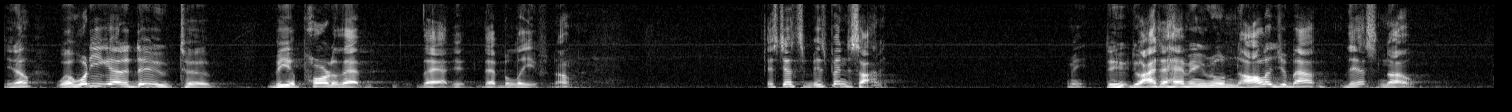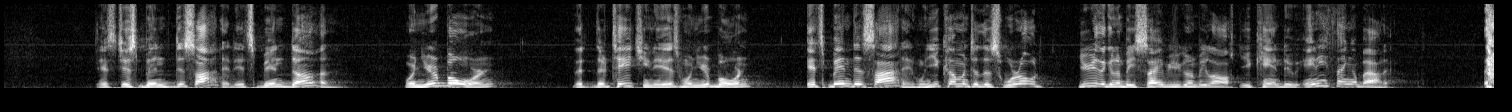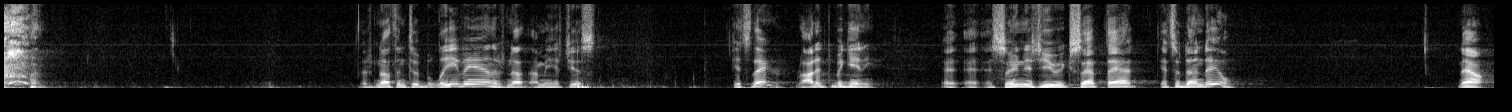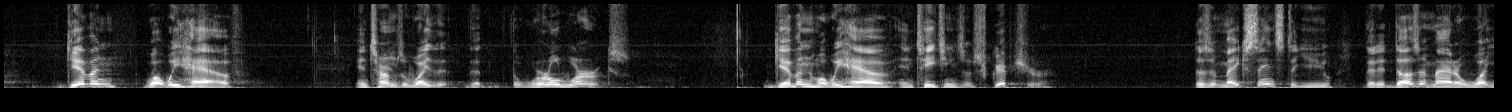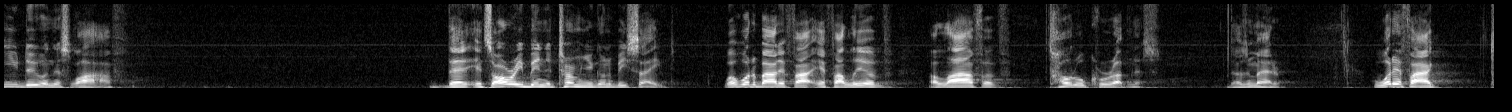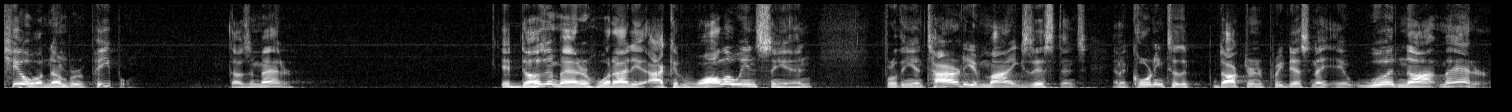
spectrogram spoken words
You know, well, what do you got to do to be a part of that that it, that belief? No, it's just it's been decided. Do, do I have to have any real knowledge about this? No. It's just been decided, it's been done. When you're born, the, their teaching is when you're born, it's been decided. When you come into this world, you're either going to be saved or you're going to be lost. You can't do anything about it. There's nothing to believe in. There's nothing, I mean, it's just, it's there right at the beginning. As soon as you accept that, it's a done deal. Now, given what we have in terms of the way that, that the world works, given what we have in teachings of Scripture, does it make sense to you that it doesn't matter what you do in this life, that it's already been determined you're going to be saved? Well, what about if I, if I live a life of total corruptness. Doesn't matter. What if I kill a number of people? Doesn't matter. It doesn't matter what I did. I could wallow in sin for the entirety of my existence, and according to the doctrine of predestination, it would not matter.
